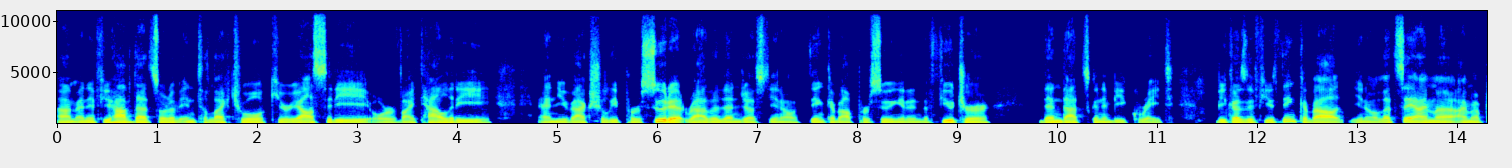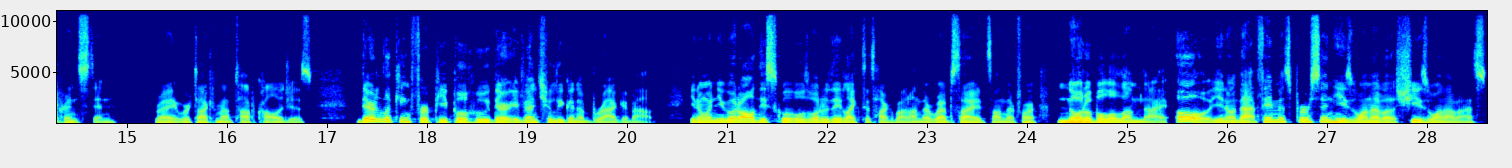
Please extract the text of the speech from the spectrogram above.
Um, and if you have that sort of intellectual curiosity or vitality and you've actually pursued it rather than just you know think about pursuing it in the future then that's going to be great. Because if you think about you know let's say i'm a i'm a princeton right? We're talking about top colleges. They're looking for people who they're eventually going to brag about you know when you go to all these schools what do they like to talk about on their websites on their phone notable alumni oh you know that famous person he's one of us she's one of us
